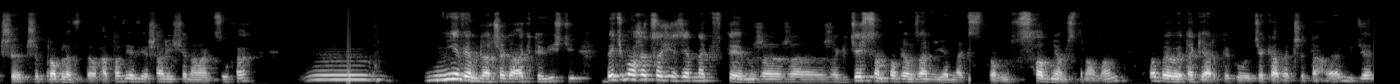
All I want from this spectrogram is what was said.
czy, czy problem w Bełchatowie, wieszali się na łańcuchach. Mm, nie wiem dlaczego aktywiści. Być może coś jest jednak w tym, że, że, że gdzieś są powiązani jednak z tą wschodnią stroną to były takie artykuły ciekawe, czytałem, gdzie,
